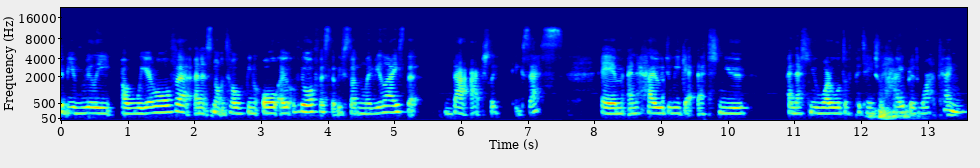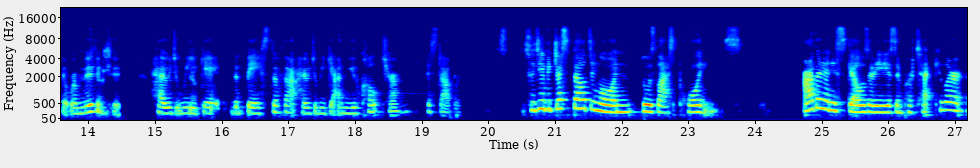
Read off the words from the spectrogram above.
to be really aware of it. And it's not until we've been all out of the office that we've suddenly realised that that actually exists. Um, and how do we get this new in this new world of potentially hybrid working that we're moving to? How do we get the best of that? How do we get a new culture established? So, David, just building on those last points, are there any skills or areas in particular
